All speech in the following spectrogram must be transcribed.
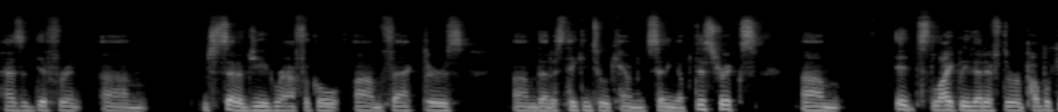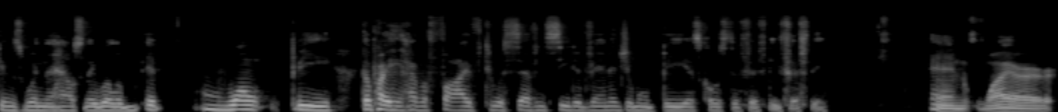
has a different um, set of geographical um, factors um, that is taken into account in setting up districts um, it's likely that if the Republicans win the House, and they will, it won't be, they'll probably have a five to a seven seat advantage. It won't be as close to 50 50. And why are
